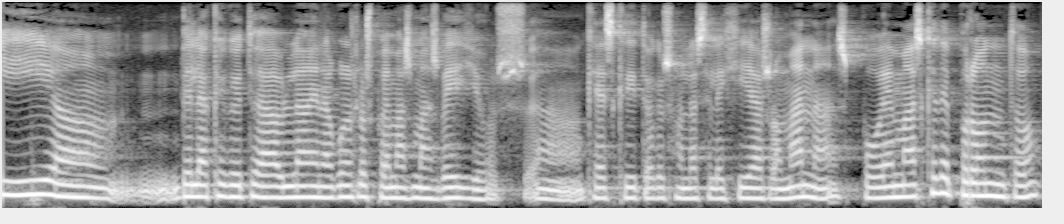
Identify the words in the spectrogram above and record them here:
y de la que Goethe habla en algunos de los poemas más bellos ah, que ha escrito, que son las elegías romanas, poemas que de pronto,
